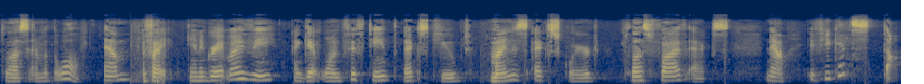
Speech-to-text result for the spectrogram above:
plus m at the wall. m, if I integrate my v, I get 1 15th x cubed minus x squared plus 5x. Now, if you get stuck,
